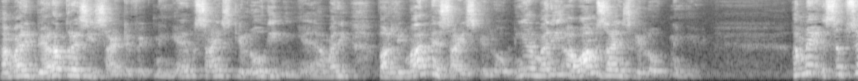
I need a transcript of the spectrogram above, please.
ہماری بیوروکریسی سائنٹیفک نہیں ہے۔ وہ سائنس کے لوگ ہی نہیں ہیں۔ ہماری پارلیمان میں سائنس کے لوگ نہیں ہیں۔ ہماری عوام سائنس کے لوگ نہیں ہیں۔ ہمیں سب سے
